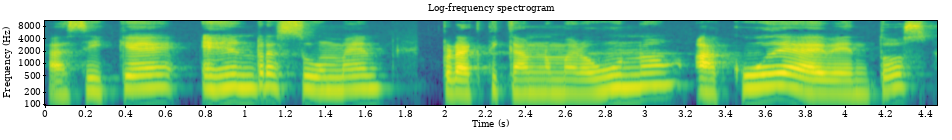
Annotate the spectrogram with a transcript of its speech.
Así que, en resumen, práctica número uno, acude a eventos.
